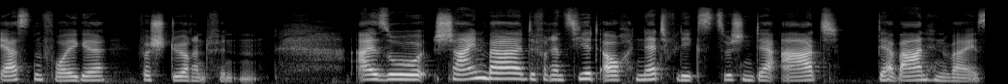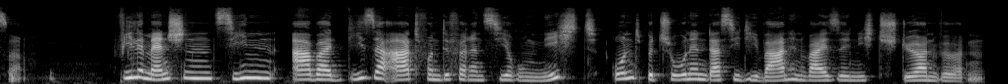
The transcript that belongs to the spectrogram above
ersten Folge verstörend finden. Also scheinbar differenziert auch Netflix zwischen der Art der Warnhinweise. Viele Menschen ziehen aber diese Art von Differenzierung nicht und betonen, dass sie die Warnhinweise nicht stören würden.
